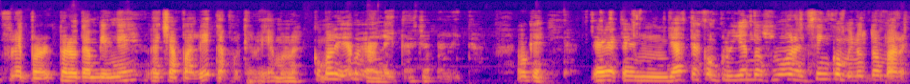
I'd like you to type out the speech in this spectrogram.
Flipper, pero también es la chapaleta, porque lo llaman, ¿cómo le llaman? Aleta, chapaleta. Ok, eh, em, ya estás concluyendo su hora en cinco minutos más.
